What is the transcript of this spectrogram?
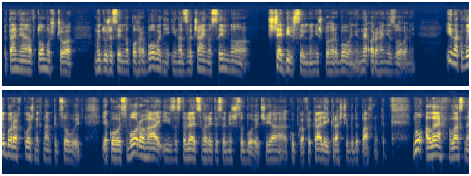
Питання в тому, що ми дуже сильно пограбовані і надзвичайно сильно, ще більш сильно, ніж пограбовані, не організовані. І на виборах кожних нам підсовують якогось ворога і заставляють сваритися між собою, чия кубка фекалій краще буде пахнути. Ну, але власне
